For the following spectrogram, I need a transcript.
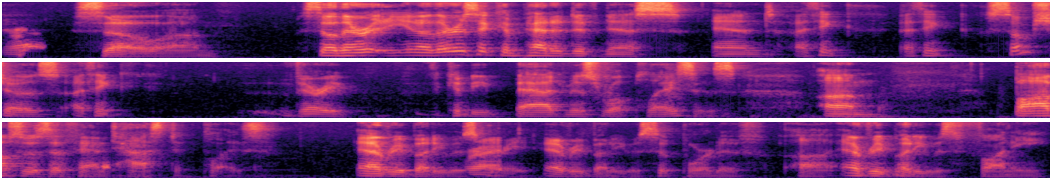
Right. So um, so there you know there is a competitiveness, and I think I think some shows I think very can be bad miserable places. Um, Bob's was a fantastic place. Everybody was right. great. Everybody was supportive. Uh, everybody was funny.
